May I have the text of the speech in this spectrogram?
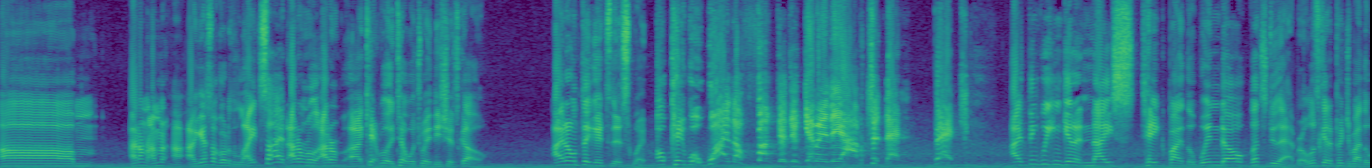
Um, I don't know. I'm, I guess I'll go to the light side. I don't really, I don't, I can't really tell which way these shits go. I don't think it's this way. Okay, well, why the fuck did you give me the option then, bitch? I think we can get a nice take by the window. Let's do that, bro. Let's get a picture by the...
